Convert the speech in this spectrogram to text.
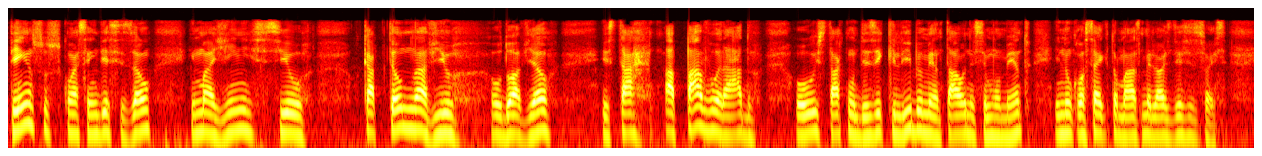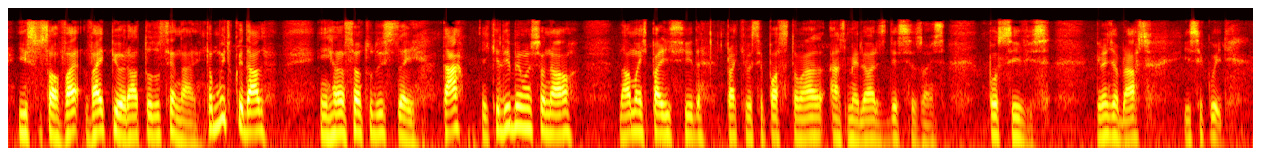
tensos com essa indecisão. Imagine se o capitão do navio ou do avião está apavorado ou está com desequilíbrio mental nesse momento e não consegue tomar as melhores decisões. Isso só vai, vai piorar todo o cenário. Então, muito cuidado em relação a tudo isso aí, tá? Equilíbrio emocional, dá uma esparecida para que você possa tomar as melhores decisões possíveis. Grande abraço e se cuide.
